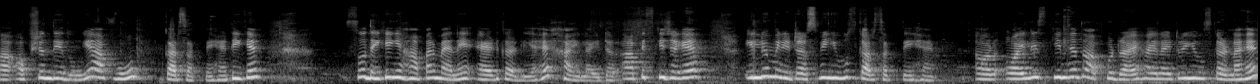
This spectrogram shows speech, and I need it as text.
ऑप्शन दे दूँगी आप वो कर सकते हैं ठीक है? सो देखिए यहाँ पर मैंने ऐड कर लिया है हाइलाइटर आप इसकी जगह इल्यूमिनेटर्स भी यूज़ कर सकते हैं। और ऑयली स्किन है तो आपको ड्राई हाइलाइटर यूज़ करना है।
